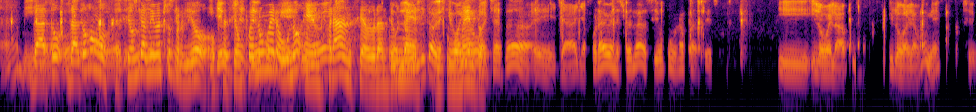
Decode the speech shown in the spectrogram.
Ah, dato, dato con obsesión que a mí me sorprendió. Obsesión fue número uno en Francia durante un mes. La única vez que momento. bachata, eh, ya, ya, fuera de Venezuela, ha sido con una francesa. Y, y lo bailaba. Y lo bailaba muy bien. Sí.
